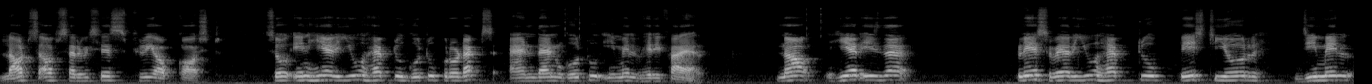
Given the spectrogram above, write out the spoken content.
lots of services free of cost. So in here you have to go to products and then go to email verifier. Now here is the place where you have to paste your gmail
